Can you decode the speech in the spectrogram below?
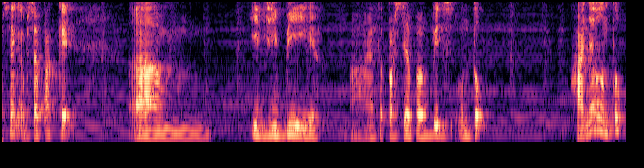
Saya nggak bisa pakai um, EGB ya, uh, Enterprise Java Beans untuk hanya untuk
